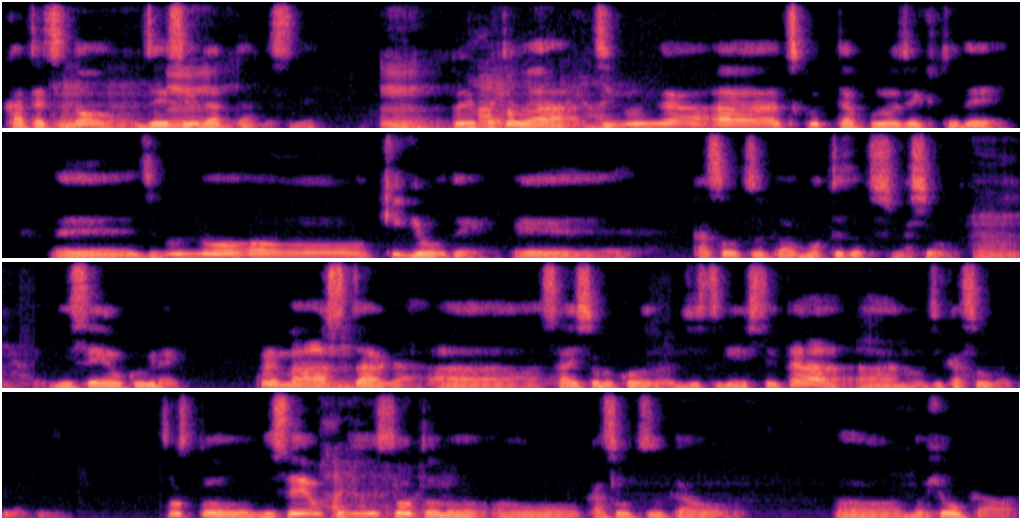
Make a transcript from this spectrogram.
形の税制だったんですね。うん。ということは自分が作ったプロジェクトで、えー自分の企業で、えー仮想通貨を持ってたとしましょう。うん。2000億ぐらい。これ、まあ、うんアスターが、あー最初の頃実現してた、あの、時価総額だと思う。そうすると、2000億人相当の、お仮想通貨を、の評価、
